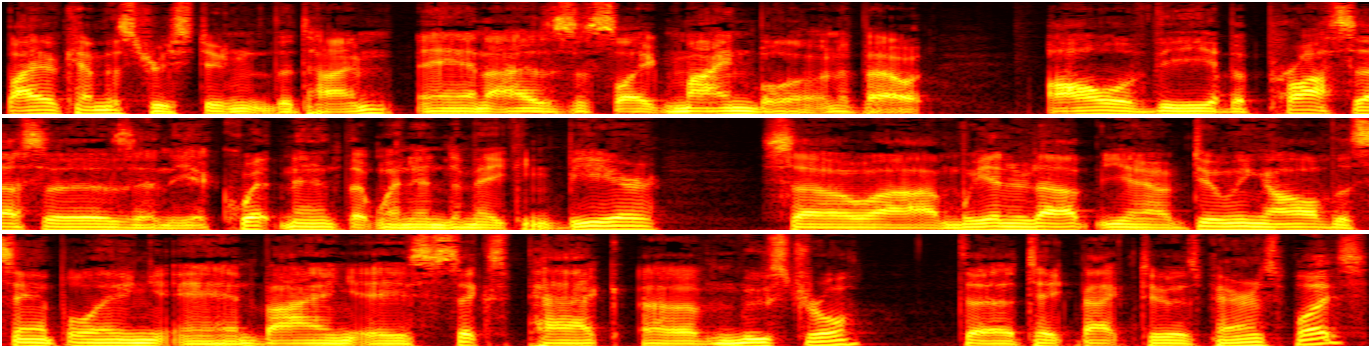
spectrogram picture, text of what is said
biochemistry student at the time and I was just like mind blown about all of the the processes and the equipment that went into making beer. So um, we ended up, you know, doing all the sampling and buying a six pack of Moose Drool to take back to his parents' place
